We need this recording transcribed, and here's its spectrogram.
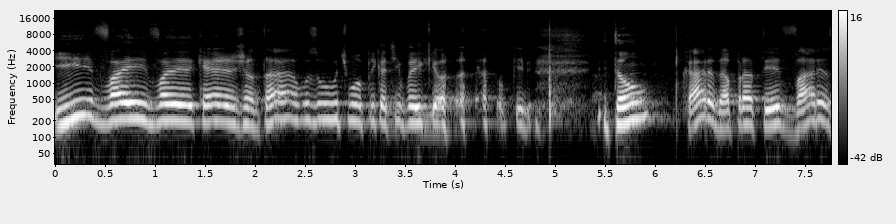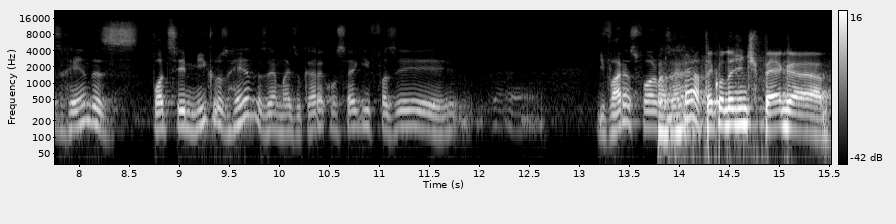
e vai, vai quer jantar, usa o último aplicativo aí que eu Então, cara, dá para ter várias rendas, pode ser micros rendas, né? Mas o cara consegue fazer é, de várias formas. Né? É, até quando a gente pega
